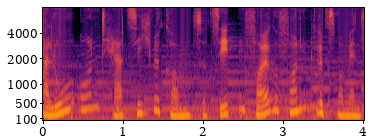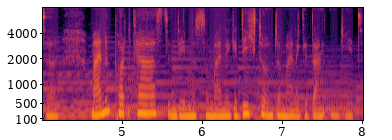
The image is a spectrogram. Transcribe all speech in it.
Hallo und herzlich willkommen zur zehnten Folge von Glücksmomente, meinem Podcast, in dem es um meine Gedichte und um meine Gedanken geht.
